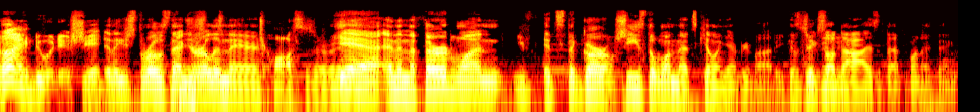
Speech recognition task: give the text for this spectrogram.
i ain't doing this shit and he just throws that Just girl in there tosses her. in. yeah and then the third one you it's the girl she's the one that's killing everybody because jigsaw Mm. dies at that point i think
